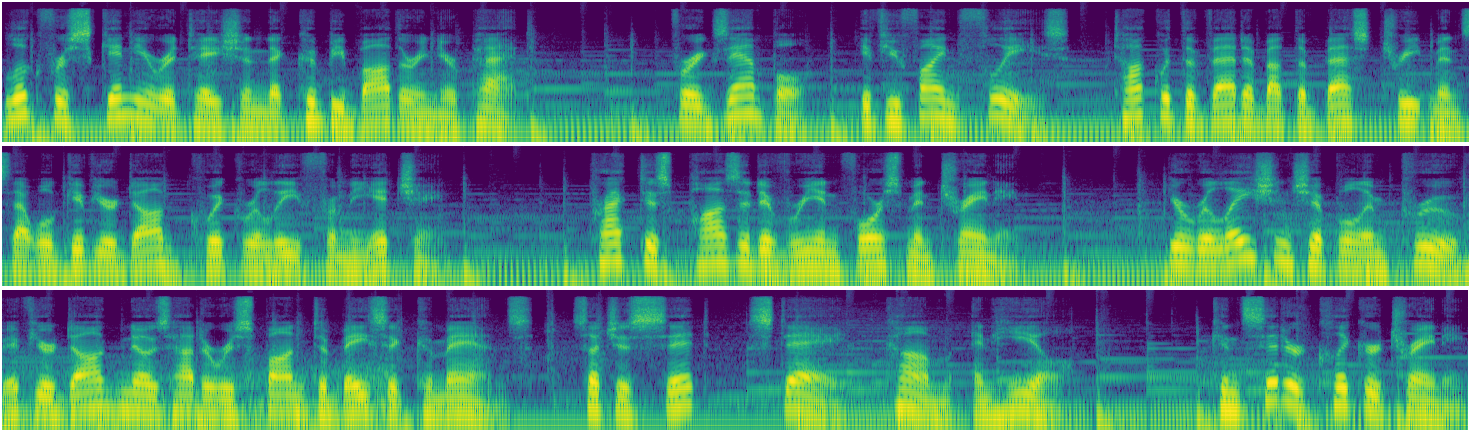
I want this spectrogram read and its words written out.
Look for skin irritation that could be bothering your pet. For example, if you find fleas, Talk with the vet about the best treatments that will give your dog quick relief from the itching. Practice positive reinforcement training. Your relationship will improve if your dog knows how to respond to basic commands, such as sit, stay, come, and heel. Consider clicker training,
